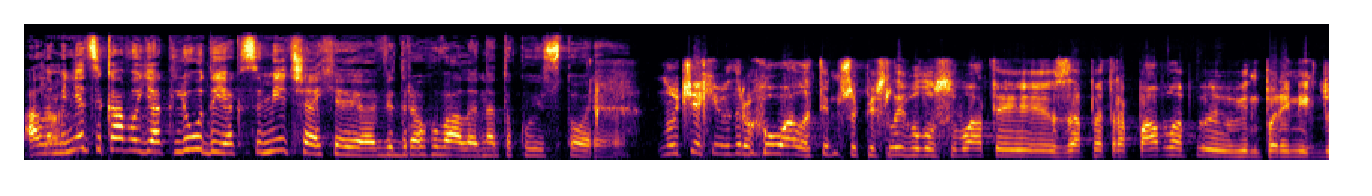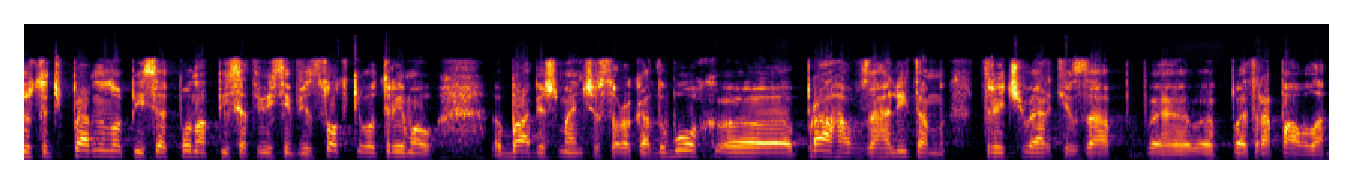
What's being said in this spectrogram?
Але так. мені цікаво, як люди, як самі чехи відреагували на таку історію. Ну, чехи відреагували тим, що пішли голосувати за Петра Павла. Він переміг досить впевнено, 50, понад 58% отримав, Бабіш менше 42. Е, Прага взагалі там три чверті за е, Петра Павла.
